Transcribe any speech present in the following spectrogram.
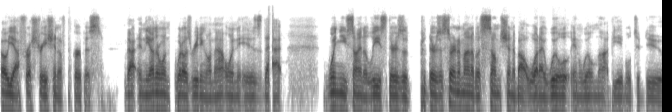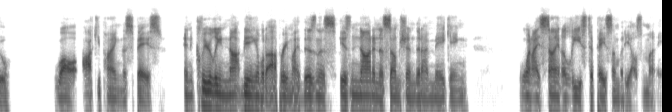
Oh yeah, frustration of purpose. That and the other one, what I was reading on that one is that when you sign a lease, there's a there's a certain amount of assumption about what I will and will not be able to do while occupying the space. And clearly, not being able to operate my business is not an assumption that I'm making when I sign a lease to pay somebody else money.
